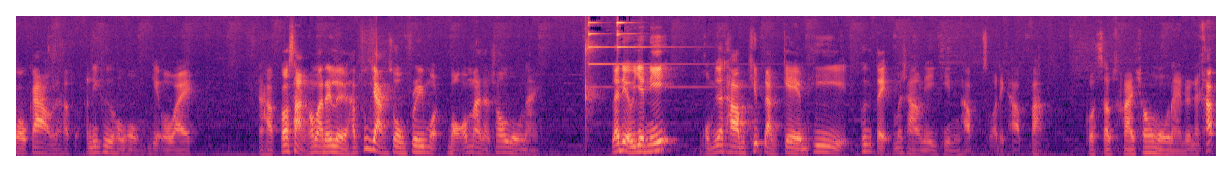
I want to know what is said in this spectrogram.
1999นะครับ อันนี้คือของผมเก็บเอาไว้นะครับ ก็สั่งเข้ามาได้เลยครับ ทุกอย่างส่งฟรีหมด บอกว่ามาจากช่องวงใน แล้วเดี๋ยวเย็นนี้ผมจะทำคลิปหลังเกมที่เพิ่งเตะเมื่อเช้านี้อีกทีนึงครับ สวัสดีครับ ฝากกด subscribe ช่องวงในด้วยนะครับ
